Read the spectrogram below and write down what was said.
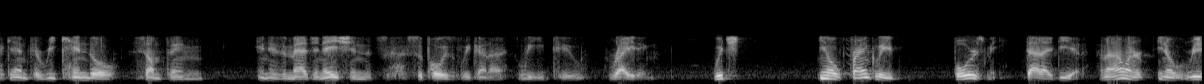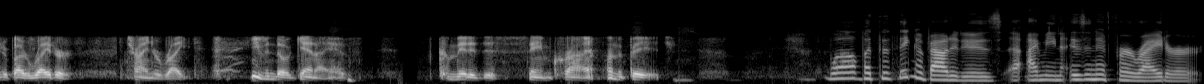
again, to rekindle something in his imagination that's supposedly going to lead to writing, which, you know, frankly, bores me, that idea. I mean, I want to, you know, read about a writer trying to write, even though, again, I have committed this same crime on the page. Well, but the thing about it is, I mean, isn't it for a writer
